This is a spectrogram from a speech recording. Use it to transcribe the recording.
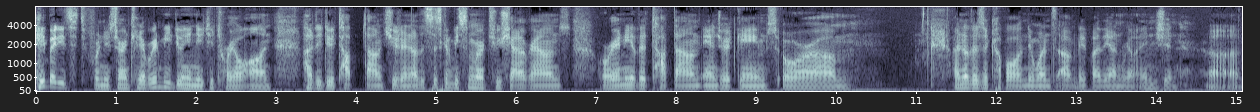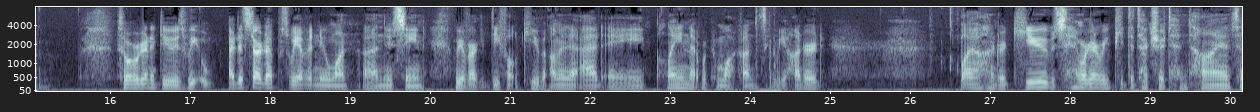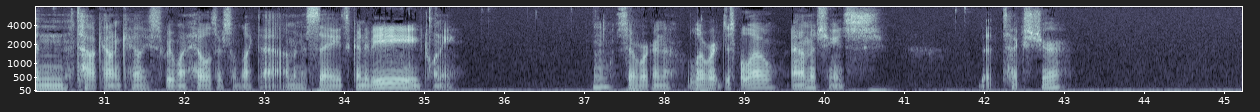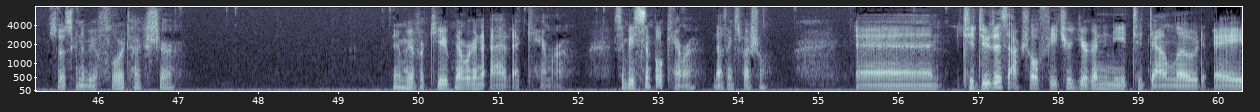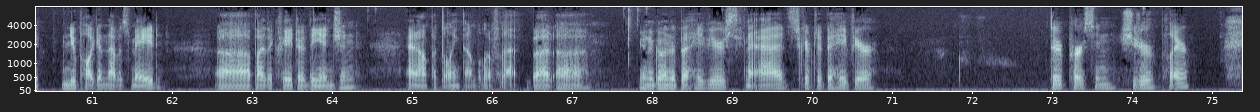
Hey buddies, it's for Newstar and today we're going to be doing a new tutorial on how to do a top-down shooter. Now this is going to be similar to Shadowgrounds or any of the top-down Android games or um, I know there's a couple of new ones out made by the Unreal Engine. Um, so what we're going to do is we I just started up so we have a new one, a new scene. We have our default cube. I'm going to add a plane that we can walk on. It's going to be 100 by 100 cubes and we're going to repeat the texture 10 times and tile count in case we want hills or something like that. I'm going to say it's going to be 20. Hmm, so we're going to lower it just below and I'm going to change the texture. So it's going to be a floor texture. And we have a cube. Now we're going to add a camera. It's going to be a simple camera, nothing special. And to do this actual feature, you're going to need to download a new plugin that was made uh, by the creator of the engine. And I'll put the link down below for that. But uh, you're going to go into behaviors, going to add scripted behavior, third person shooter player.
